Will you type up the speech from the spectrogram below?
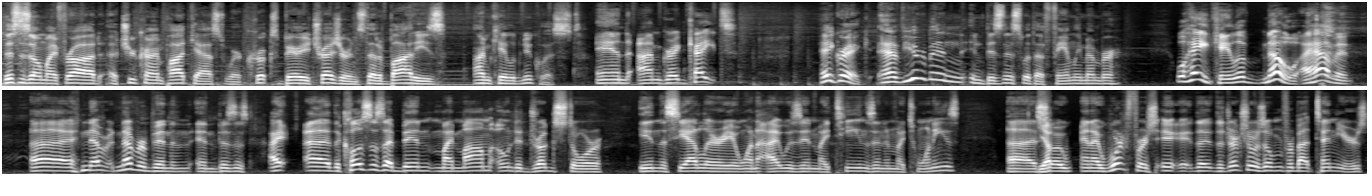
This is Oh My Fraud, a true crime podcast where crooks bury treasure instead of bodies. I'm Caleb Newquist. And I'm Greg Kyte. Hey, Greg, have you ever been in business with a family member? Well, hey, Caleb. No, I haven't. Uh, never, never been in, in business. I uh, the closest I've been. My mom owned a drugstore in the Seattle area when I was in my teens and in my twenties. Uh, so, and I worked for it, it, the the drugstore was open for about ten years,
